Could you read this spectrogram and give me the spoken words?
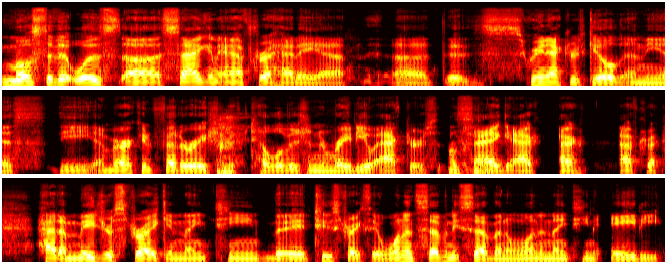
Most of it was uh, SAG and AFTRA had a uh, uh, the Screen Actors Guild and the uh, the American Federation of Television and Radio Actors, Okay. SAG Act, Act, AFTRA, had a major strike in 19. They had two strikes. They had one in 77 and one in 1980.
